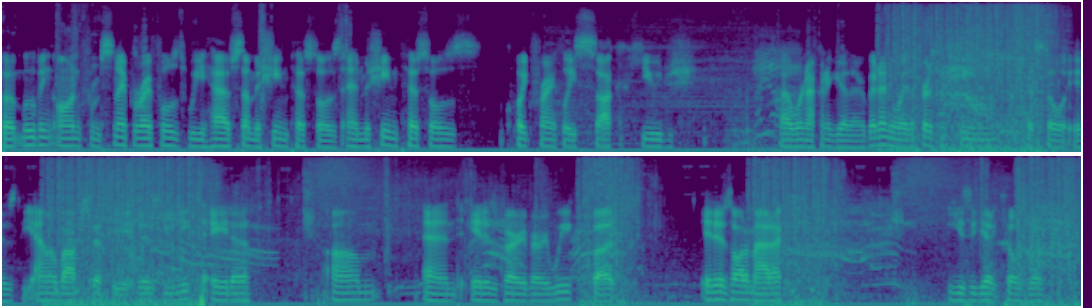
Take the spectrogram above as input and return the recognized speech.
But moving on from sniper rifles, we have some machine pistols, and machine pistols, quite frankly, suck huge. Uh, we're not going to go there. But anyway, the first machine pistol is the Ammo Box 50. It is unique to Ada, um, and it is very, very weak, but it is automatic, easy to get kills with,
